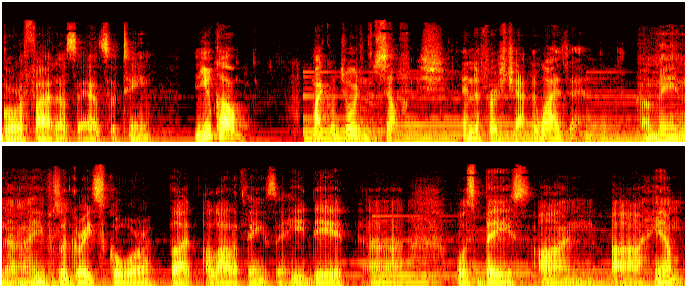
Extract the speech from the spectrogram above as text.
glorified us as a team. You call Michael Jordan selfish in the first chapter. Why is that? I mean, uh, he was a great scorer, but a lot of things that he did uh, was based on uh, him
